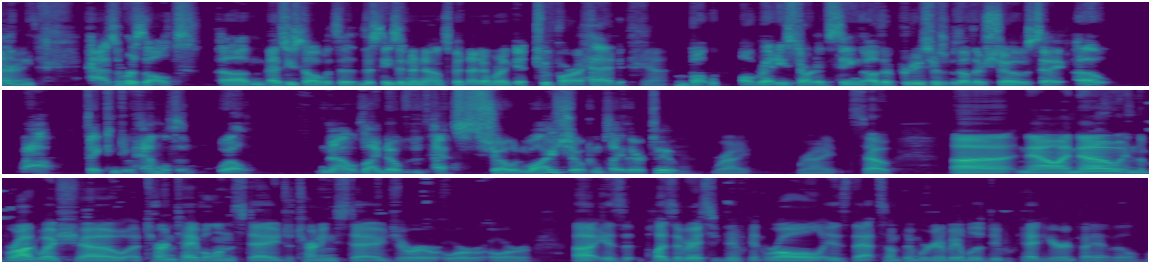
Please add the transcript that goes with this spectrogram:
And right. as a result, um, as you saw with the, the, season announcement, I don't want to get too far ahead, yeah. but we already started seeing other producers with other shows say, oh, wow, they can do Hamilton. Well, now I know the X show and Y show can play there too. Right, right. So uh, now I know in the Broadway show, a turntable on the stage, a turning stage, or or or uh, is it plays a very significant role. Is that something we're going to be able to duplicate here in Fayetteville?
